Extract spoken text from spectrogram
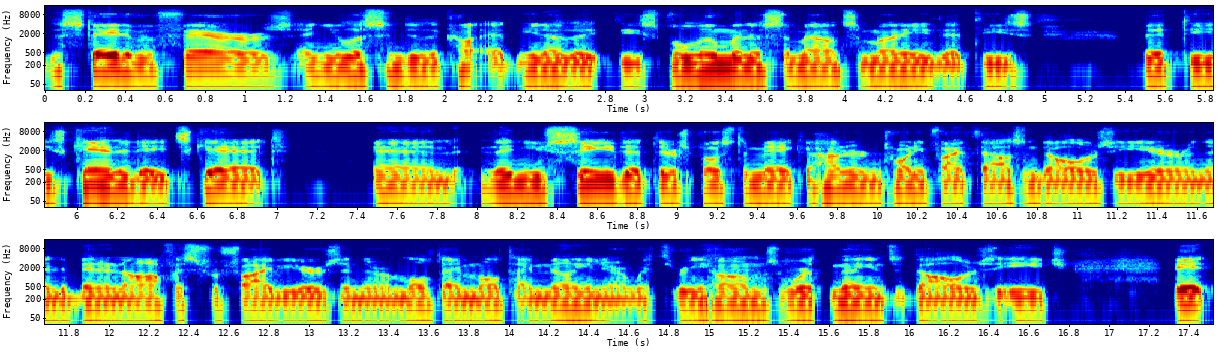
the state of affairs and you listen to the, you know, the, these voluminous amounts of money that these, that these candidates get, and then you see that they're supposed to make $125,000 a year and then they've been in office for five years and they're a multi, multi-millionaire with three homes worth millions of dollars each. It,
